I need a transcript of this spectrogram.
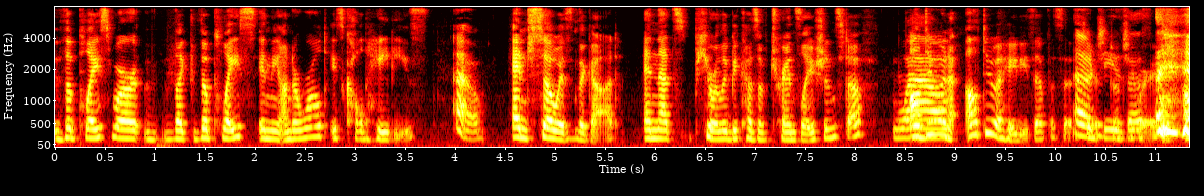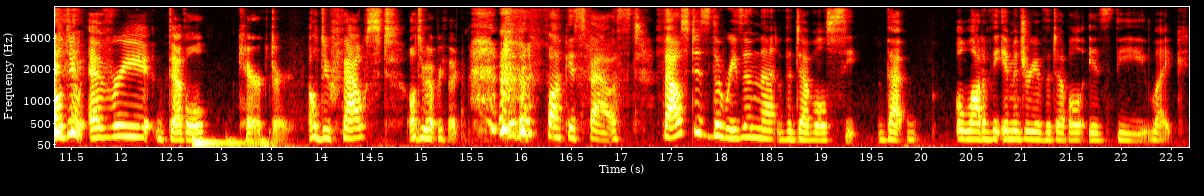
the place where like the place in the underworld is called Hades. Oh, and so is the god and that's purely because of translation stuff wow. i'll do an i'll do a hades episode Oh, too, Jesus. i'll do every devil character i'll do faust i'll do everything Who the fuck is Faust? faust is the reason that the devil see that a lot of the imagery of the devil is the like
